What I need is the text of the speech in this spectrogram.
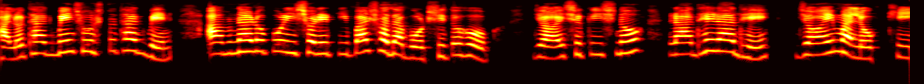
ভালো থাকবেন, সুস্থ থাকবেন। আপনার ওপর ঈশ্বরের কৃপা সদা বর্ষিত হোক। জয় শ্রীকৃষ্ণ। রাধে রাধে। জয় মা লক্ষ্মী।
